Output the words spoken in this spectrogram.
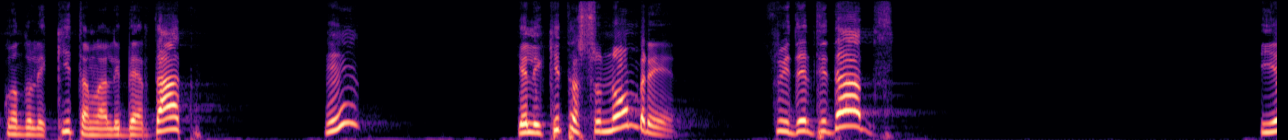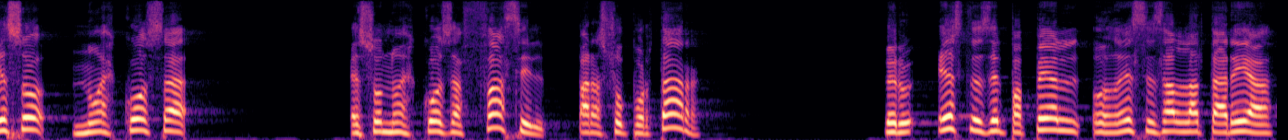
quando lhe quitam a liberdade. ¿Mm? Que lhe quita seu nome, sua identidade. E isso não é coisa Eso no es cosa fácil para soportar. Pero este es el papel o esta es la tarea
